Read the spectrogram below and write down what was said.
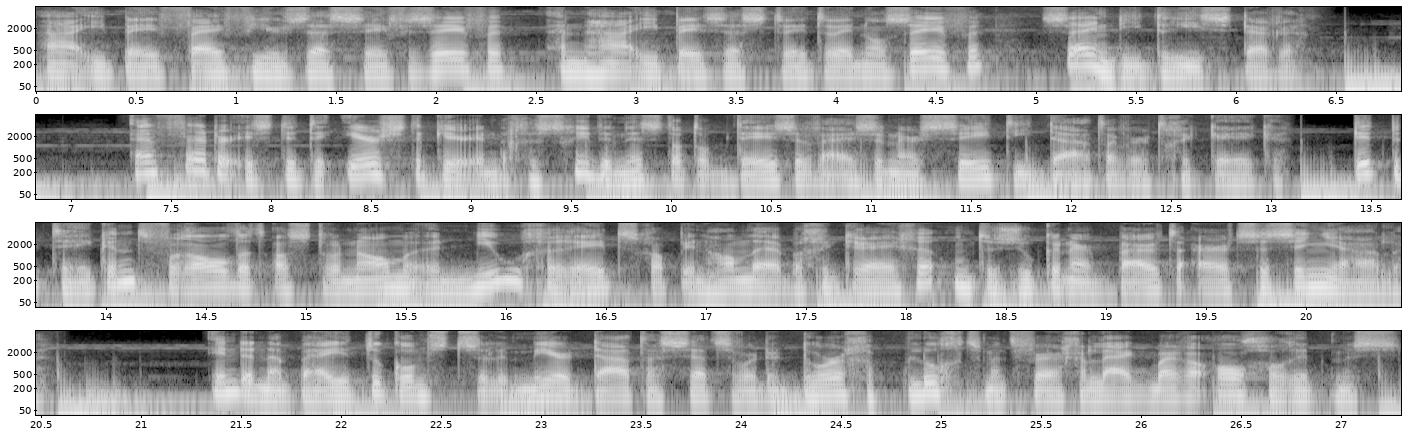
HIP 54677 en HIP 62207, zijn die drie sterren. En verder is dit de eerste keer in de geschiedenis dat op deze wijze naar SETI-data werd gekeken. Dit betekent vooral dat astronomen een nieuw gereedschap in handen hebben gekregen om te zoeken naar buitenaardse signalen. In de nabije toekomst zullen meer datasets worden doorgeploegd met vergelijkbare algoritmes.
